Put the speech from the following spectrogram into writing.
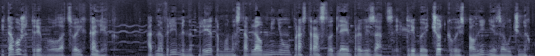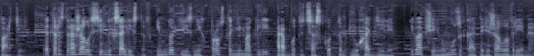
и того же требовал от своих коллег. Одновременно при этом он оставлял минимум пространства для импровизации, требуя четкого исполнения заученных партий. Это раздражало сильных солистов, и многие из них просто не могли работать со Скоттом и уходили. И вообще его музыка опережала время.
